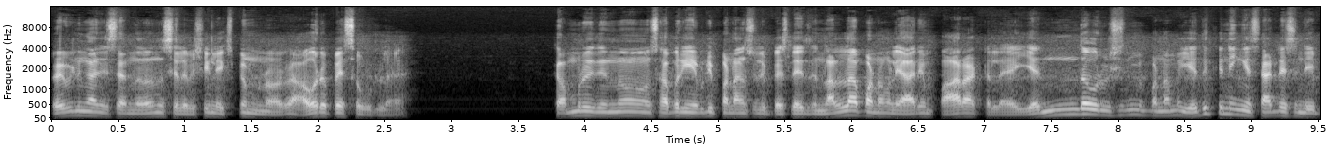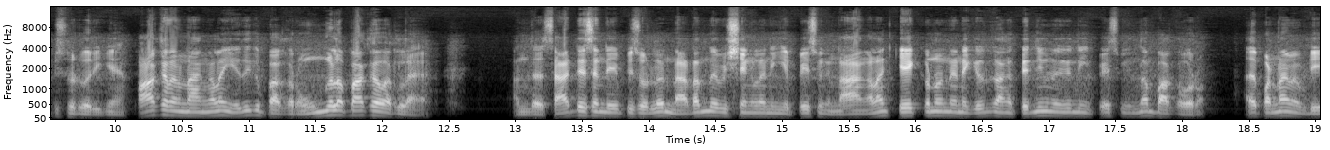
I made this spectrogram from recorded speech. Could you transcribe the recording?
பிரவீன் காந்தி சேர்ந்தவர் வந்து சில விஷயங்கள் எக்ஸ்பிளைன் பண்ணுவார். அவரை பேச விடல. கமருதீனும் சபரியும் எப்படி பண்ணாங்கன்னு சொல்லி பேசல. இது நல்லா பண்ணவங்களை யாரையும் பாராட்டலை. எந்த ஒரு விஷயமே பண்ணாமல் எதுக்கு நீங்கள் சாட்டர்டே சண்டே எபிசோடு வரீங்க பார்க்குற நாங்களாம் எதுக்கு பார்க்குறோம்? உங்களை பார்க்க வரல. அந்த சாட்டர்டே சண்டே எபிசோடில் நடந்த விஷயங்களை நீங்கள் பேசுவீங்க. நாங்களாம் கேட்கணும்னு நினைக்கிறது நாங்கள் தெரிஞ்சு நீங்கள் பேசுவீங்க தான் பார்க்க வரோம். அது பண்ணாமல் எப்படி?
